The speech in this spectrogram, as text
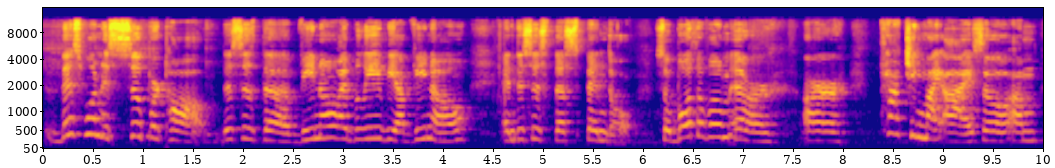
This one is super tall. This is the Vino, I believe. Yeah, Vino. And this is the Spindle. So both of them are, are catching my eye. So um,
